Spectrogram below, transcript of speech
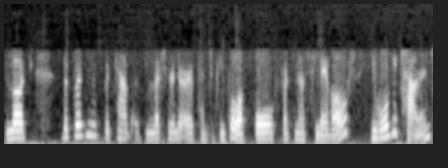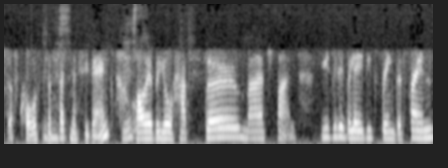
Look the fitness bootcamp is literally open to people of all fitness levels. You will be challenged, of course, Goodness. the fitness event. Yes. However, you'll have so much fun. Usually the ladies bring their friends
